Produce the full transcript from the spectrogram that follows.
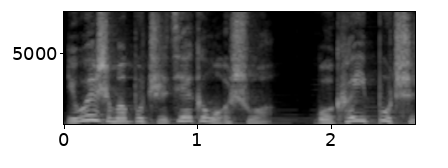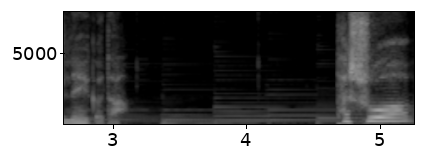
你为什么不直接跟我说，我可以不吃那个的？”他说：“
